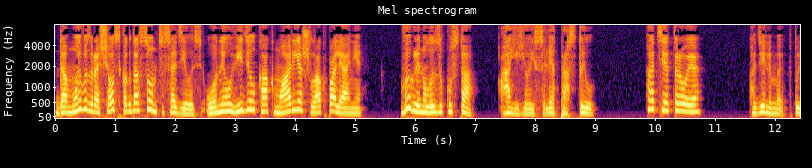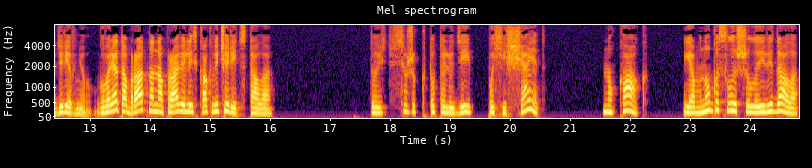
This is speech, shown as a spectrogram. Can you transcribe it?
Домой возвращался, когда солнце садилось. Он и увидел, как Марья шла к поляне. Выглянул из-за куста, а ее и след простыл. А те трое? Ходили мы в ту деревню. Говорят, обратно направились, как вечереть стало. То есть все же кто-то людей похищает? Но как? Я много слышала и видала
